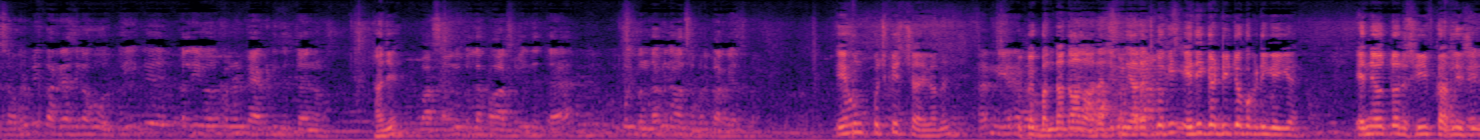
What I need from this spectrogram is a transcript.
ਸਫ਼ਰ ਵੀ ਕਰ ਰਿਹਾ ਸੀਗਾ ਹੋਰ ਕੋਈ ਕਿ ਕੱਲੀ ਉਹਨਾਂ ਨੇ ਪੈਕਟ ਹੀ ਦਿੱਤਾ ਇਹਨਾਂ ਨੂੰ? ਹਾਂਜੀ? ਬੱਸ ਨੂੰ ਕੱਲਾ ਪਾਰਸਲ ਹੀ ਦਿੱਤਾ ਹੈ ਕੋਈ ਬੰਦਾ ਵੀ ਨਾਲ ਸਫ਼ਰ ਕਰ ਰਿਹਾ ਸੀਗਾ। ਇਹ ਹੁਣ ਪੁੱਛ ਕਿਸ ਚ ਆਏਗਾ ਨਾ ਜੀ? ਕਿ ਕੋਈ ਬੰਦਾ ਨਾਲ ਆ ਰਿਹਾ ਸੀ ਕਿ ਨਹੀਂ ਆ ਰਿਹਾ ਸੀ ਕਿਉਂਕਿ ਇਹਦੀ ਗੱਡੀ ਚੋਂ ਪਕੜੀ ਗਈ ਹੈ। ਇਹਨੇ ਉਹ ਤੋਂ ਰਿਸੀਵ ਕਰ ਲਈ ਸੀ।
